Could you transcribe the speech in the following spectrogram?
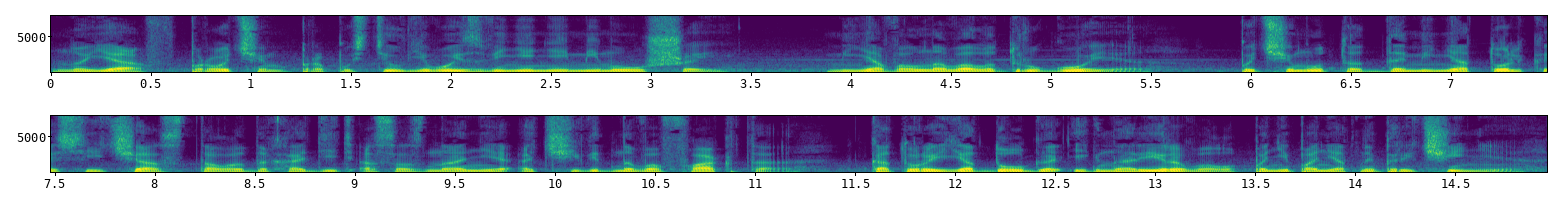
Но я, впрочем, пропустил его извинения мимо ушей. Меня волновало другое. Почему-то до меня только сейчас стало доходить осознание очевидного факта, который я долго игнорировал по непонятной причине –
